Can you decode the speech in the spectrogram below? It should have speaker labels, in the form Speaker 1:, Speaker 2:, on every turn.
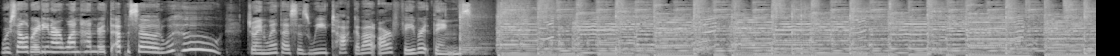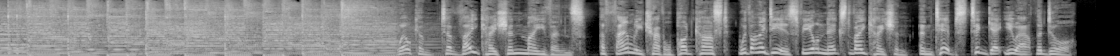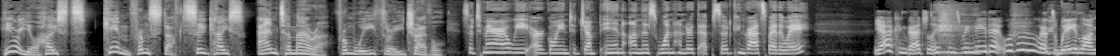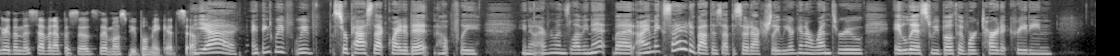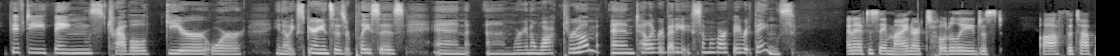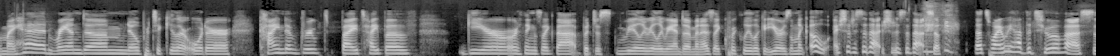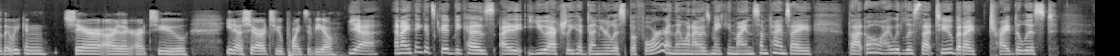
Speaker 1: We're celebrating our 100th episode. Woohoo! Join with us as we talk about our favorite things.
Speaker 2: Welcome to Vacation Mavens, a family travel podcast with ideas for your next vacation and tips to get you out the door. Here are your hosts, Kim from Stuffed Suitcase and Tamara from We Three Travel.
Speaker 1: So, Tamara, we are going to jump in on this 100th episode. Congrats, by the way.
Speaker 3: Yeah, congratulations. We made it. Woohoo. That's way longer than the seven episodes that most people make it. So
Speaker 1: Yeah, I think we've we've surpassed that quite a bit. Hopefully, you know, everyone's loving it, but I'm excited about this episode actually. We are going to run through a list. We both have worked hard at creating 50 things, travel gear or, you know, experiences or places, and um, we're going to walk through them and tell everybody some of our favorite things.
Speaker 3: And I have to say, mine are totally just off the top of my head, random, no particular order, kind of grouped by type of gear or things like that, but just really, really random. And as I quickly look at yours, I'm like, oh, I should have said that. Should have said that. So that's why we have the two of us so that we can share our our two, you know, share our two points of view.
Speaker 1: Yeah. And I think it's good because I you actually had done your list before and then when I was making mine sometimes I thought, "Oh, I would list that too," but I tried to list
